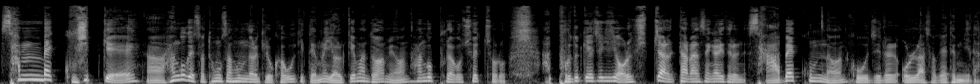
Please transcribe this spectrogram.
390개, 아, 한국에서 통산 홈런을 기록하고 있기 때문에 10개만 더 하면 한국 프로야구 최초로 앞으로도 깨지기 어렵 쉽지 않다라는 생각이 드는 400 홈런 고지를 올라서게 됩니다.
